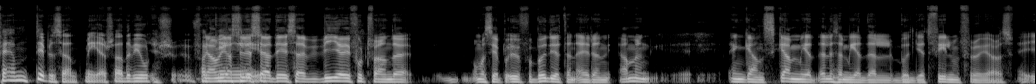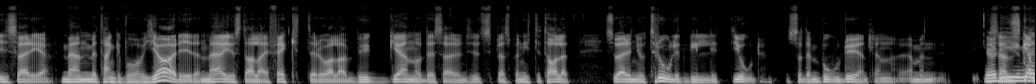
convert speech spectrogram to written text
50 procent mer så hade vi gjort fucking... Ja, men jag skulle säga, det är så här, vi har ju fortfarande, om man ser på UFO-budgeten, är den ja, men, en ganska med, eller så medelbudgetfilm för att göras i Sverige. Men med tanke på vad vi gör i den, med just alla effekter och alla byggen och det, så här, utspelas på 90-talet, så är den ju otroligt billigt gjord. Så den borde ju egentligen, ja, men, Ja, svenska det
